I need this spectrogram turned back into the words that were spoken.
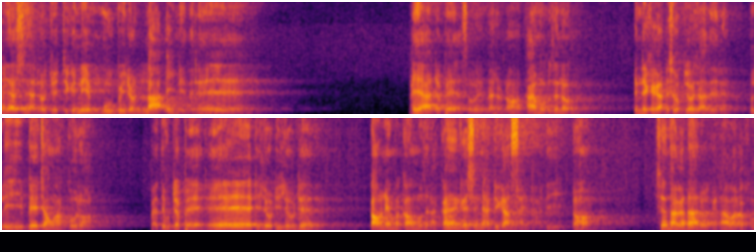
ဘုရားရှင်ကအလုတ်ကျွေးဒီကနေ့မူးပြီးတော့လာအိတ်နေတဲ့ဘုရားတပည့်ဆိုရင်လည်းနော်ဒါမှမဟုတ်ဦးဇင်းတို့ဒီနေ့ခက်ကတချို့ပြောကြသေးတယ်မလီဘယ်เจ้าကကိုတော့ ဘယ်သူတပဲ့တဲ့ဒီလိုဒီလိုတဲ့ကောင်းတယ်မကောင်းဘူးဆိုတာကာယကရှင်နဲ့အဓိကဆိုင်တာလीနော်ရှင်သာဂတတို့ကထားပါတော့ခု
